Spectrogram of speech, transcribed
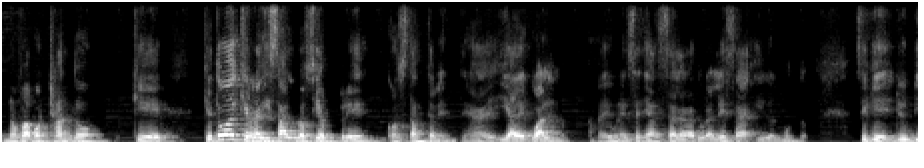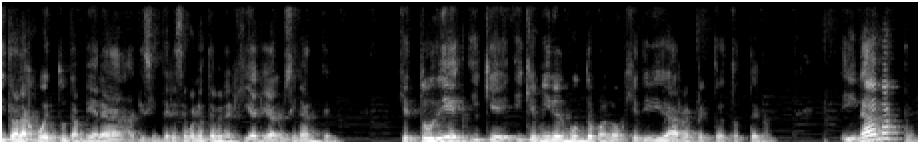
nos va mostrando que, que todo hay que revisarlo siempre, constantemente, ¿eh? y adecuarlo. Hay una enseñanza de la naturaleza y del mundo. Así que yo invito a la juventud también a, a que se interese por los temas de energía, que es alucinante, que estudie y que, y que mire el mundo con objetividad respecto a estos temas. Y nada más, pues.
